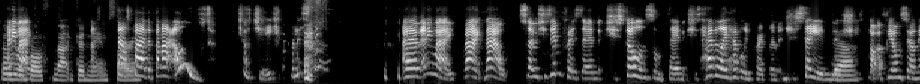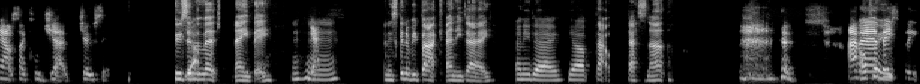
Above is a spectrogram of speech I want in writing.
Those Anyway. are both not good names. That's Sorry. by the by. Oh, judgy. She remember listening. Um. Anyway, right now, so she's in prison. She's stolen something. She's heavily, heavily pregnant, and she's saying that Yeah. she's got a fiance on the outside called Joe Joseph. Who's Yeah. in the Merchant Navy Mhm. Yeah. and he's going to be back any day. Any day. Yep. That chestnut. and I'll uh, tell you- basically,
